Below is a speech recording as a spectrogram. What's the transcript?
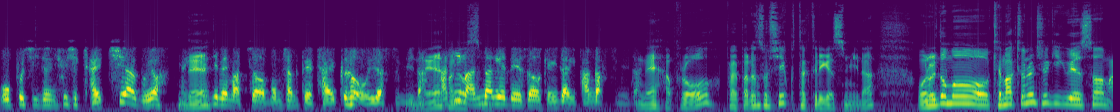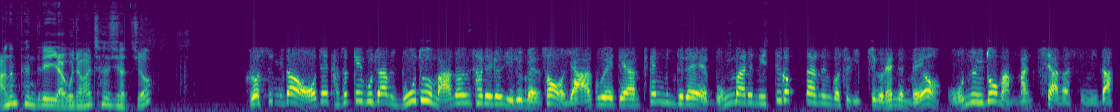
오프 시즌 휴식 잘 취하고요. 네. 시즌에 맞춰 몸 상태 잘 끌어올렸습니다. 네, 다시 반갑습니다. 만나게 돼서 굉장히 반갑습니다. 네, 앞으로 발빠른 소식 부탁드리겠습니다. 오늘도 뭐 개막전을 즐기기 위해서 많은 팬들이 야구장을 찾으셨죠? 그렇습니다. 어제 다섯 개 구장 모두 만원 사례를 이루면서 야구에 대한 팬분들의 목마름이 뜨겁다는 것을 입증을 했는데요. 오늘도 만만치 않았습니다.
